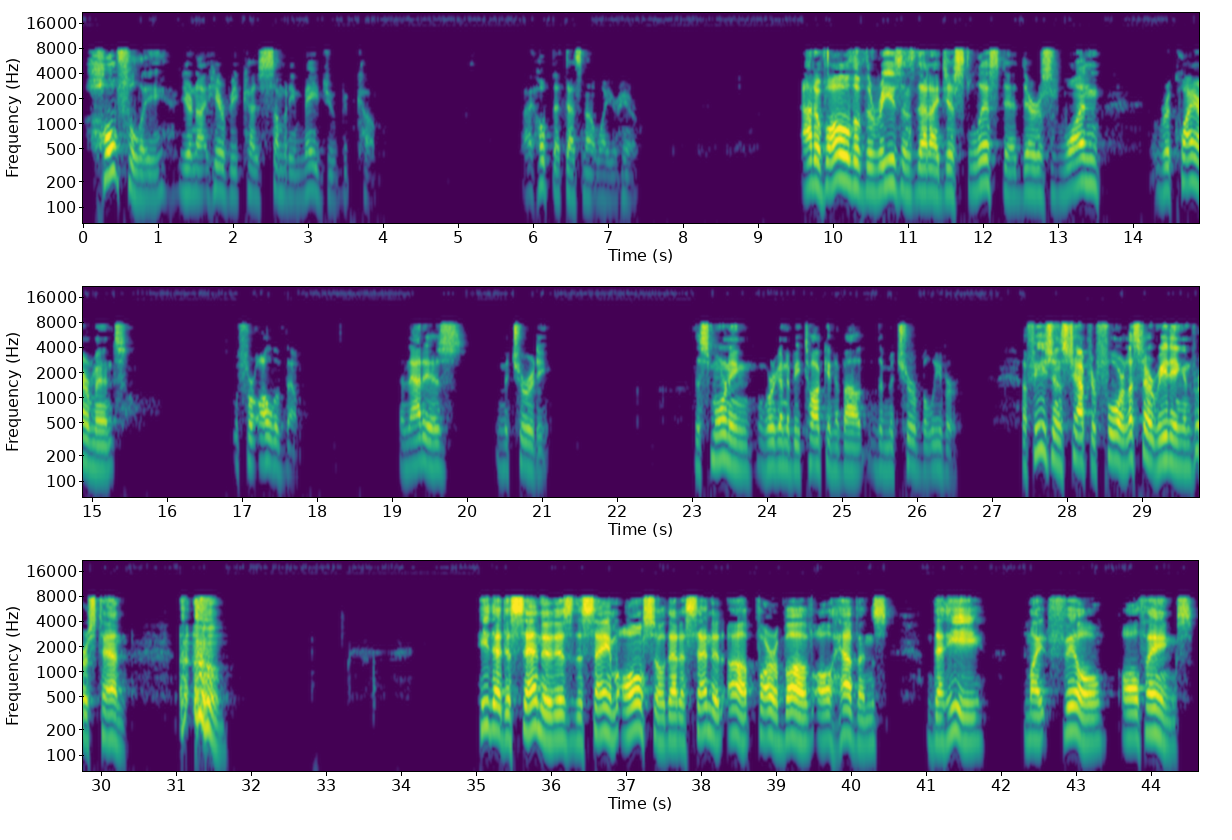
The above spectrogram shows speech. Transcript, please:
Hopefully, you're not here because somebody made you come. I hope that that's not why you're here. Out of all of the reasons that I just listed, there's one requirement for all of them, and that is maturity. This morning, we're going to be talking about the mature believer. Ephesians chapter 4, let's start reading in verse 10. He that descended is the same also that ascended up far above all heavens, that he might fill all things.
